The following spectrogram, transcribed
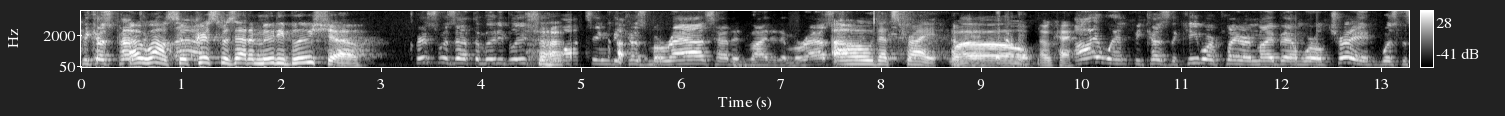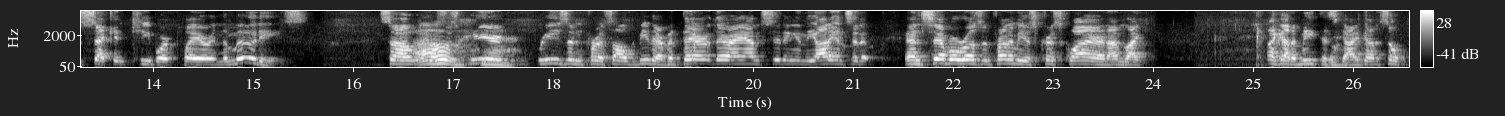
because Patrick Oh, wow. So Chris was at a Moody Blues show. Chris was at the Moody Blues show watching because Moraz had invited him. Moraz. was Oh, that's right. Okay. Wow. Okay. I went because the keyboard player in my band World Trade was the second keyboard player in the Moody's. So it was Oh, this weird reason for us all to be there. But there, there I am sitting in the audience, and and several rows in front of me is Chris Squire, and I'm like, I got to meet this guy. Got to, so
